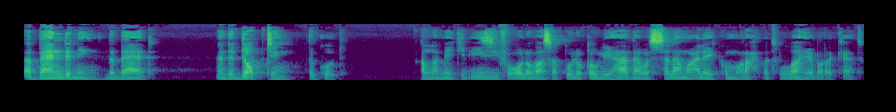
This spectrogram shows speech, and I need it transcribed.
abandoning the bad and adopting the good. Allah make it easy for all of us. أقول قولي هذا والسلام عليكم ورحمة الله وبركاته.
